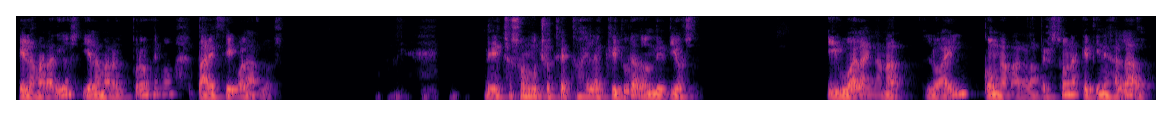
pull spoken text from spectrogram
el amar a Dios y el amar al prójimo, parece igualarlos. De hecho, son muchos textos en la Escritura donde Dios iguala el amarlo a Él con amar a la persona que tienes al lado.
